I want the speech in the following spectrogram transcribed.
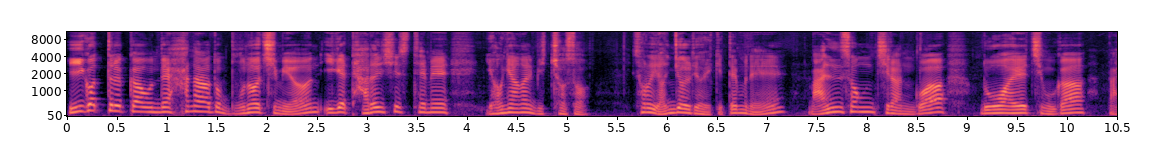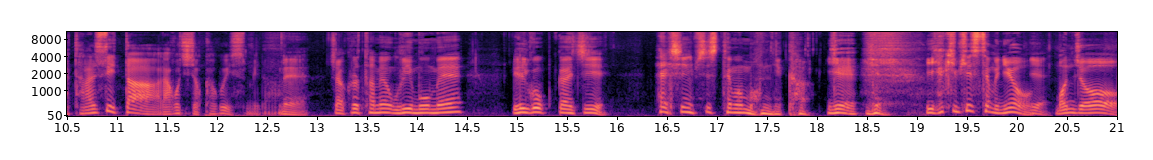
이것들 가운데 하나라도 무너지면 이게 다른 시스템에 영향을 미쳐서 서로 연결되어 있기 때문에 만성 질환과 노화의 징후가 나타날 수 있다라고 지적하고 있습니다. 네. 자, 그렇다면 우리 몸의 일곱 가지 핵심 시스템은 뭡니까? 예. 예. 이 핵심 시스템은요. 예. 먼저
